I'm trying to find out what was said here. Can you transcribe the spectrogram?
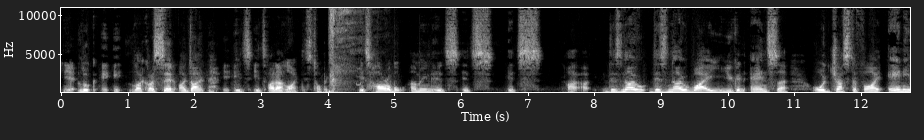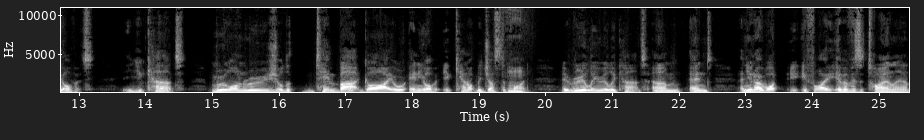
Yeah, look, it, it, like I said, I don't. It, it's it's. I don't like this topic. it's horrible. I mean, it's it's it's. I, I, there's no there's no way you can answer or justify any of it. You can't. Moulin Rouge or the 10 baht guy or any of it. It cannot be justified. Mm. It really, really can't. Um, and, and you know what? If I ever visit Thailand,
